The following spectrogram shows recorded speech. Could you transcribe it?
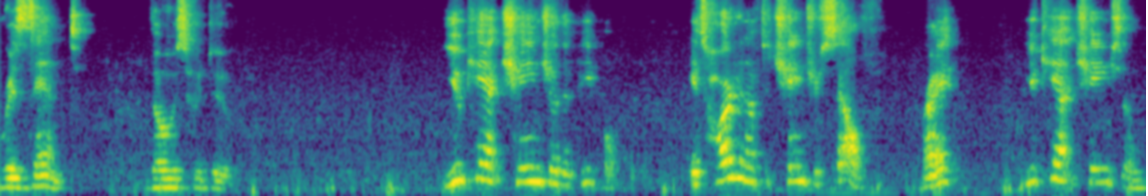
resent those who do. You can't change other people. It's hard enough to change yourself, right? You can't change them,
